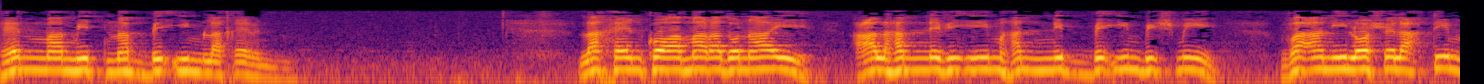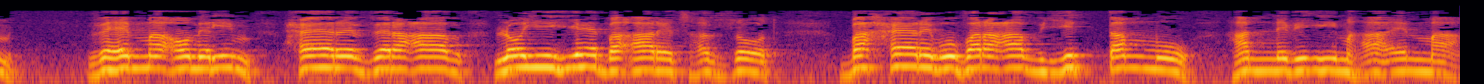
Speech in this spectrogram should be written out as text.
המה מתנבאים לכם. לכן כה אמר אדוני על הנביאים הניבאים בשמי, ואני לא שלחתים, והמה אומרים חרב ורעב לא יהיה בארץ הזאת, בחרב וברעב יתמו הנביאים ההמה.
